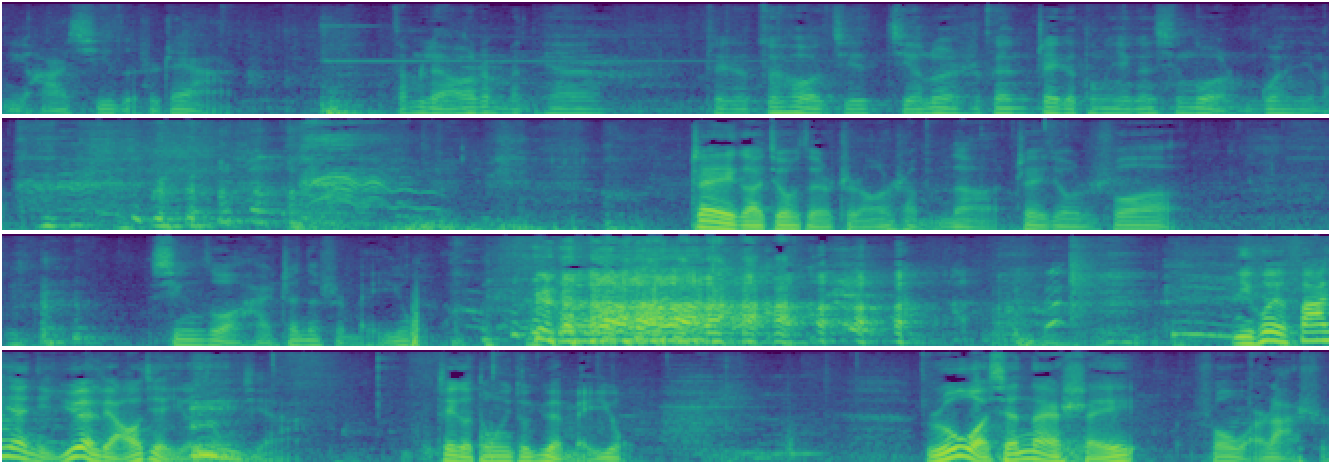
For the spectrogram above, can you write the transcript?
女孩妻子是这样的。咱们聊了这么半天，这个最后结结论是跟这个东西跟星座有什么关系呢？这个就得只能什么呢？这就是说，星座还真的是没用。你会发现，你越了解一个东西啊，这个东西就越没用。如果现在谁说我是大师，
